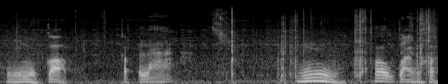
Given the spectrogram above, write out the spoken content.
อันนี้หมูกรอบกับปลาอืมเข้ากันค่ะ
